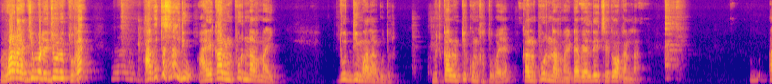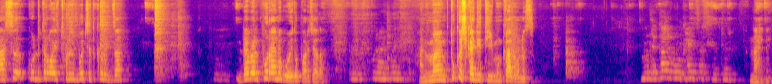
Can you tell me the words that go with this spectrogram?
वाडा जीव जीव निघतो काय? हं. अगं तसं नका देऊ. आहे कालून पुरणार नाही. दूध दे मला अगोदर. मीठ कालून टिकून खातो बाया. कालून पुरणार नाही. डब्याला द्यायचंय दोघांना. असं कुठं तर वाईट थोडी बचत करत जा. डब्याला पुराय नको दुपारच्याला. पुरायला पाहिजे. आणि मग तू कशी काय देते मग कालवणच? म्हणजे कालवून खायचं असलं तर. नाही नाही.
